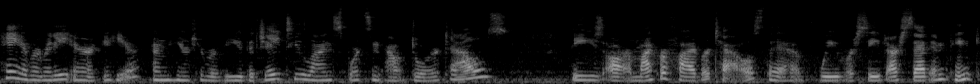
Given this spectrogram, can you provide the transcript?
Hey everybody, Erica here. I'm here to review the J2line Sports and Outdoor Towels. These are microfiber towels. They have We've received our set in pink.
